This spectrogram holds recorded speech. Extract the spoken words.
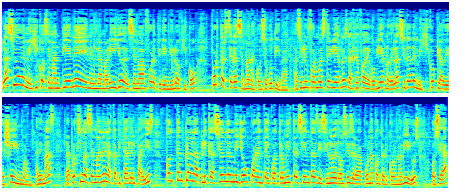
La Ciudad de México se mantiene en el amarillo del semáforo epidemiológico por tercera semana consecutiva. Así lo informó este viernes la jefa de gobierno de la Ciudad de México, Claudia Sheinbaum. Además, la próxima semana en la capital del país contemplan la aplicación de 1.044.319 dosis de la vacuna contra el coronavirus, o sea,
